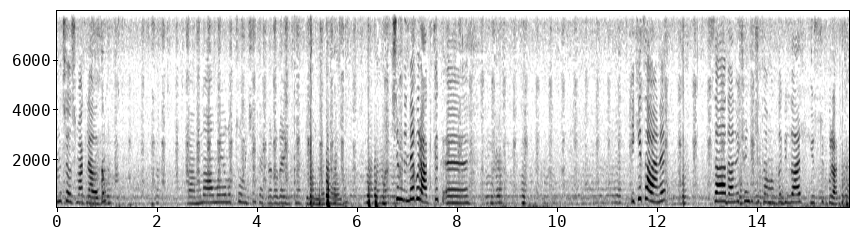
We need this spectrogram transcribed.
Planlı çalışmak lazım. Ben bunu almayı unuttuğum için tekrar oraya gitmek durumunda kaldım. Şimdi ne bıraktık? Ee, iki tane Sağdan üçüncü çıtamızda güzel yüzsük bıraktık.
